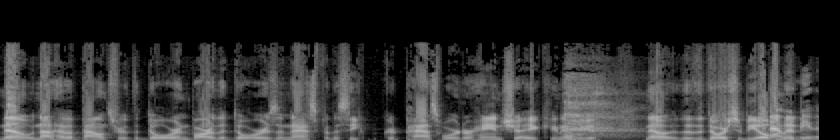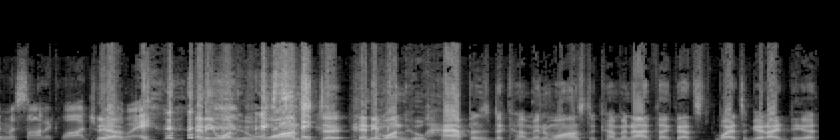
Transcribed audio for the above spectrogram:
no, not have a bouncer at the door and bar the doors and ask for the secret password or handshake, you know, to get no, the, the door should be open. That would be the Masonic Lodge, by yeah. the way. anyone who wants to, anyone who happens to come in and wants to come in, I think that's why it's a good idea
